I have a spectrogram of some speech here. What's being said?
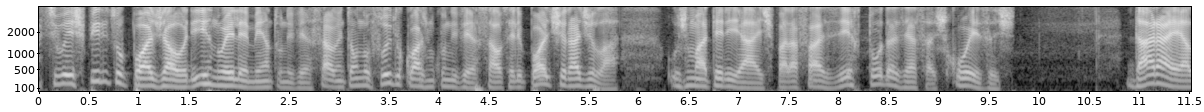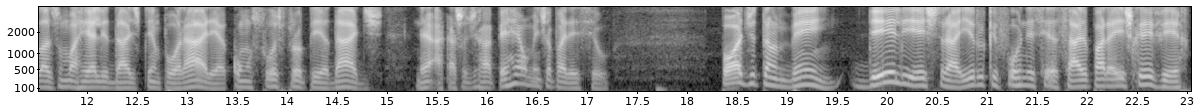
se o espírito pode aurir no elemento universal, então no fluido cósmico universal, se ele pode tirar de lá os materiais para fazer todas essas coisas, dar a elas uma realidade temporária com suas propriedades, né? a caixa de rapé realmente apareceu. Pode também dele extrair o que for necessário para escrever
